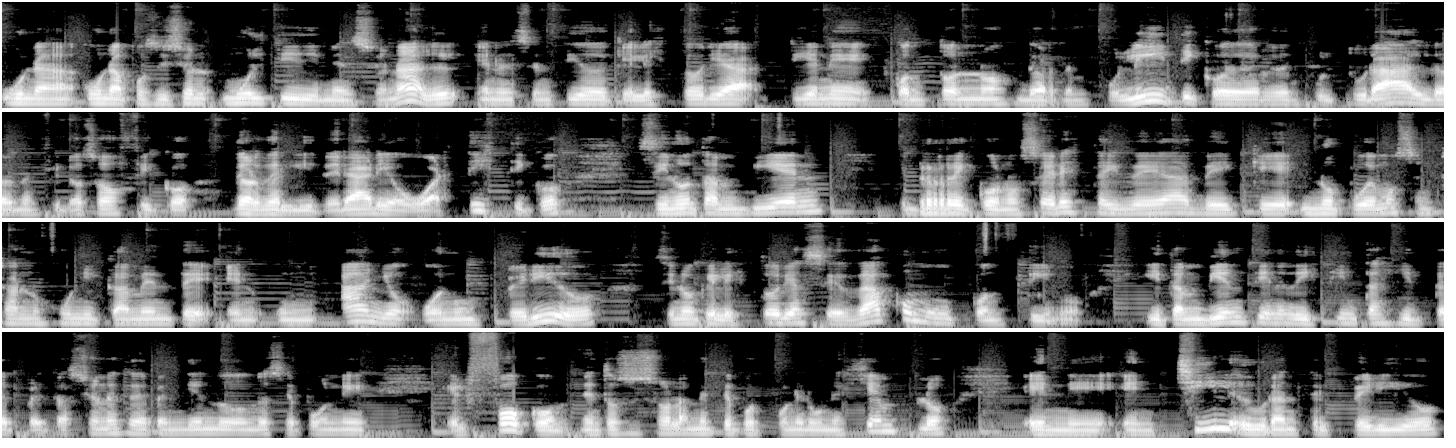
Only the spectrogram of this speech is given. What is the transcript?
una, una, posición multidimensional, en el sentido de que la historia tiene contornos de orden político, de orden cultural, de orden filosófico, de orden literario o artístico, sino también reconocer esta idea de que no podemos centrarnos únicamente en un año o en un periodo, sino que la historia se da como un continuo y también tiene distintas interpretaciones dependiendo de dónde se pone el foco. Entonces, solamente por poner un ejemplo, en, eh, Chile durante el periodo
